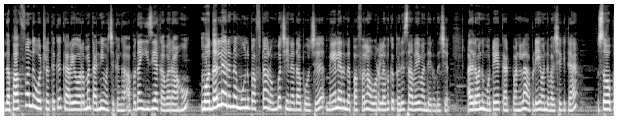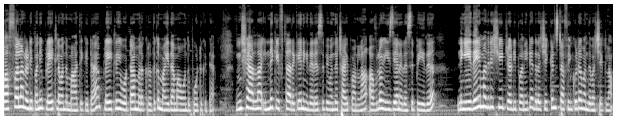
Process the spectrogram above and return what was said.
இந்த பஃப் வந்து ஓட்டுறதுக்கு கரையோரமாக தண்ணி வச்சுக்கோங்க. அப்போ தான் ஈஸியாக கவர் ஆகும். முதல்ல இருந்த மூணு பஃப் தான் ரொம்ப சின்னதாக போச்சு. மேலே இருந்த பஃப் எல்லாம் ஓரளவுக்கு பெருசாகவே வந்து இருந்துச்சு. அதில் வந்து முட்டையை கட் பண்ணல அப்படியே வந்து வச்சுக்கிட்டேன். ஸோ பஃபெல்லாம் ரெடி பண்ணி பிளேட்டில் வந்து மாற்றிக்கிட்டேன் பிளேட்லேயும் ஒட்டாமல் இருக்கிறதுக்கு மைதா மாவு வந்து போட்டுக்கிட்டேன். இன்ஷால்லா இன்றைக்கி இன்னைக்கு இஃப்தார் இருக்கே நீங்கள் இந்த ரெசிபி வந்து ட்ரை பண்ணலாம். அவ்வளோ ஈஸியான ரெசிபி இது. நீங்கள் இதே மாதிரி ஷீட் ரெடி பண்ணிவிட்டு அதில் சிக்கன் ஸ்டஃபிங் கூட வந்து வச்சுக்கலாம்.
